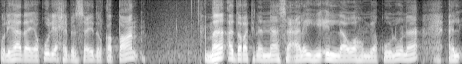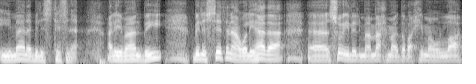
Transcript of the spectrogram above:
ولهذا يقول يحيى بن سعيد القطان ما أدركنا الناس عليه إلا وهم يقولون الإيمان بالاستثناء. الإيمان بالاستثناء. ولهذا آه، سئل الإمام أحمد رحمه الله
